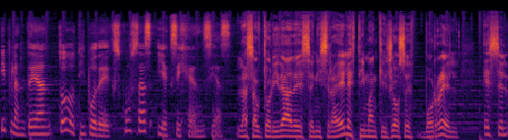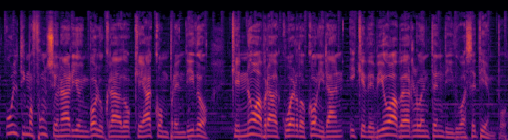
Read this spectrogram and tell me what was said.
y plantean todo tipo de excusas y exigencias. Las autoridades en Israel estiman que Joseph Borrell es el último funcionario involucrado que ha comprendido que no habrá acuerdo con Irán y que debió haberlo entendido hace tiempo.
